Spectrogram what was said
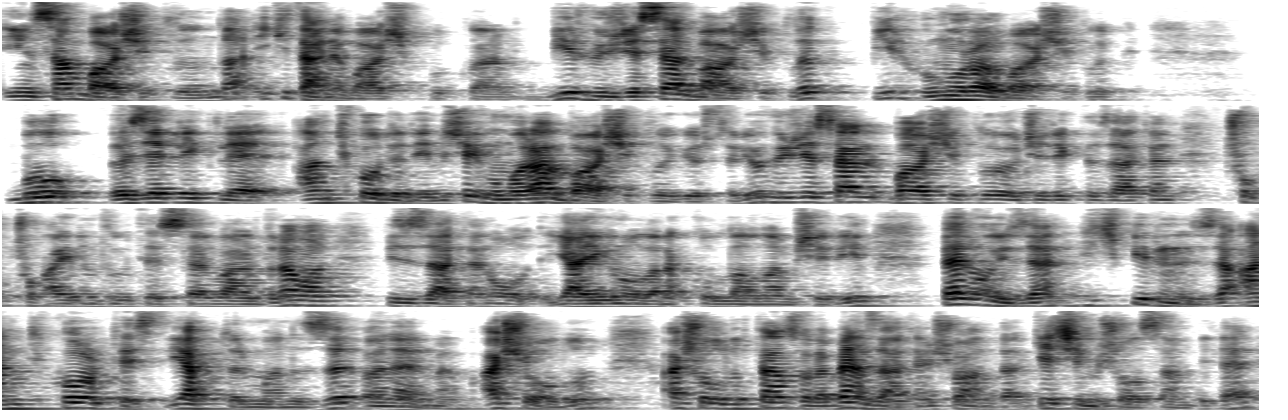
insan bağışıklığında iki tane bağışıklık var. Bir hücresel bağışıklık, bir humoral bağışıklık. Bu özellikle antikor dediğimiz şey humoral bağışıklığı gösteriyor. Hücresel bağışıklığı ölçecekte zaten çok çok ayrıntılı testler vardır ama bizi zaten o yaygın olarak kullanılan bir şey değil. Ben o yüzden hiçbirinize antikor testi yaptırmanızı önermem. Aşı olun. Aşı olduktan sonra ben zaten şu anda geçirmiş olsam bile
